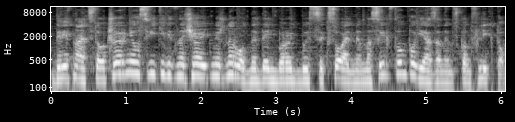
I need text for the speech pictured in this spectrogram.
19 червня у світі відзначають Міжнародний день боротьби з сексуальним насильством, пов'язаним з конфліктом.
